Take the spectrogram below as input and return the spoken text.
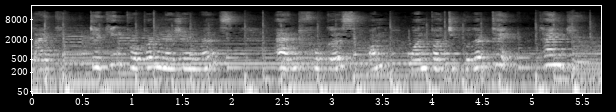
like taking proper measurements and focus on one particular thing. Thank you.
